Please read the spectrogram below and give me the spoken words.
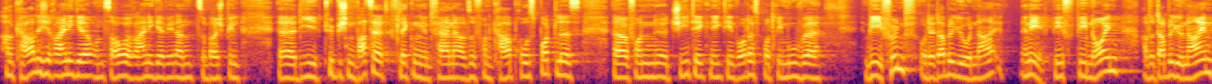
alkalische Reiniger und saure Reiniger, wie dann zum Beispiel die typischen Wasserfleckenentferner, also von Carpro Spotless, äh, von äh, G-Technik, den Waterspot Remover, W5 oder W9, nee, W9, also W9,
